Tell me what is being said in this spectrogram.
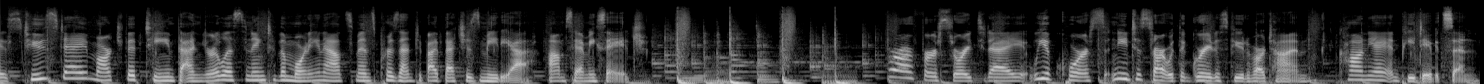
is Tuesday, March 15th, and you're listening to the morning announcements presented by Betches Media. I'm Sammy Sage. For our first story today, we of course need to start with the greatest feud of our time Kanye and Pete Davidson.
